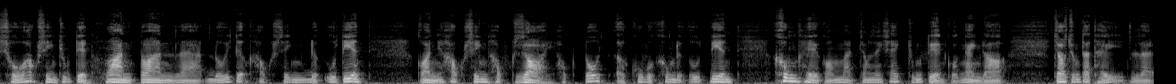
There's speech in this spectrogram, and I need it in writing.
số học sinh trúng tuyển hoàn toàn là đối tượng học sinh được ưu tiên. Còn những học sinh học giỏi, học tốt ở khu vực không được ưu tiên, không hề có mặt trong danh sách trúng tuyển của ngành đó. Cho chúng ta thấy là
